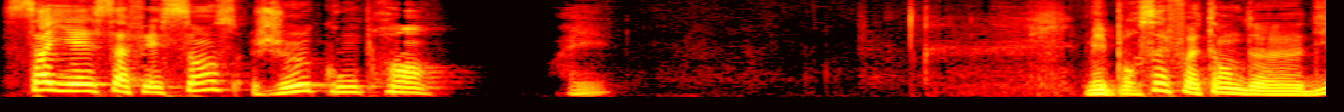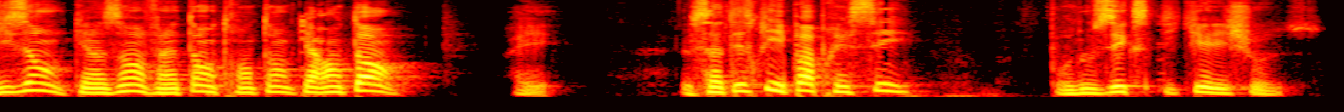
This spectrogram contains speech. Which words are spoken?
ça y est, ça fait sens, je comprends. Mais pour ça, il faut attendre 10 ans, 15 ans, 20 ans, 30 ans, 40 ans. Le Saint-Esprit n'est pas pressé pour nous expliquer les choses.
